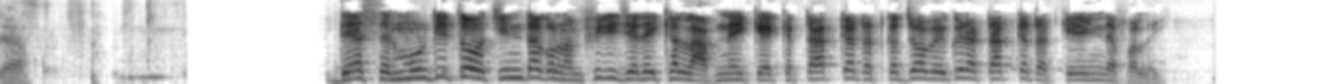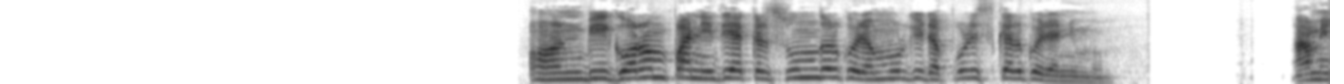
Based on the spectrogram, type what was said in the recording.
যা। দেশের মুরগি তো চিন্তা করলাম ফ্রিজে রেখে লাভ নেই টাটকা টাটকা জবে করে টাটকা টাটকা ইন্দা ফালাই। অনবি গরম পানি দিয়ে একটা সুন্দর করে মুরগিটা পরিষ্কার করে নিব আমি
